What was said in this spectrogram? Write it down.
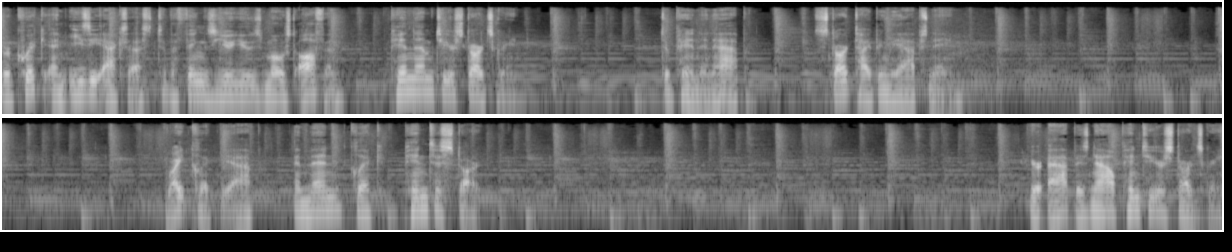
For quick and easy access to the things you use most often, pin them to your start screen. To pin an app, start typing the app's name. Right-click the app and then click Pin to Start. Your app is now pinned to your start screen.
